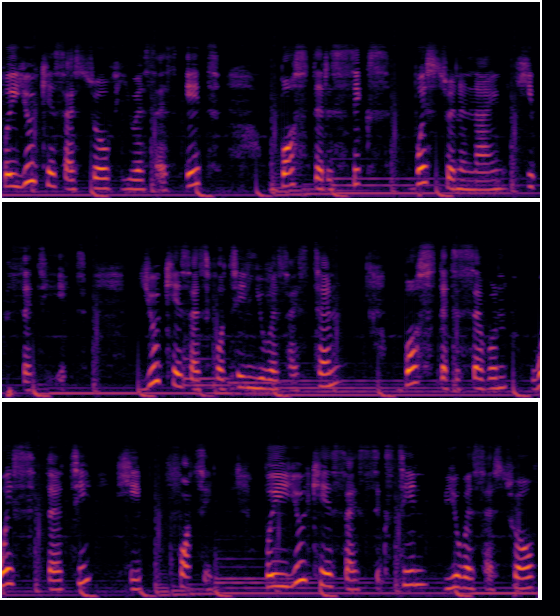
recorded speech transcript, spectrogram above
For UK size 12, US size 8, bust 36, waist 29, hip 38. UK size 14, US size 10, bust 37, waist 30, hip 40. For UK size 16, US size 12,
